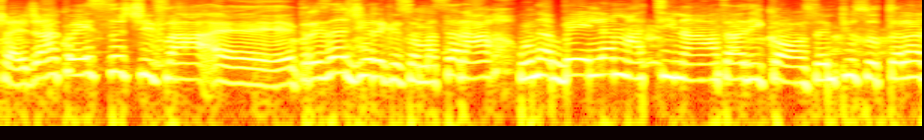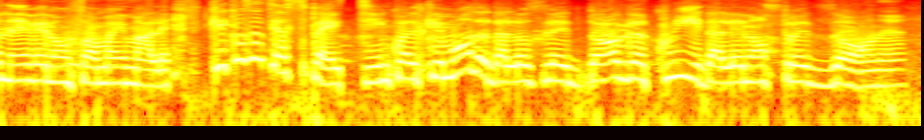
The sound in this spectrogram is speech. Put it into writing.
Cioè già questo ci fa eh, presagire che insomma sarà una bella mattinata di cose, in più sotto la neve non fa mai male. Che cosa ti aspetti in qualche modo dallo sled dog qui, dalle nostre zone?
